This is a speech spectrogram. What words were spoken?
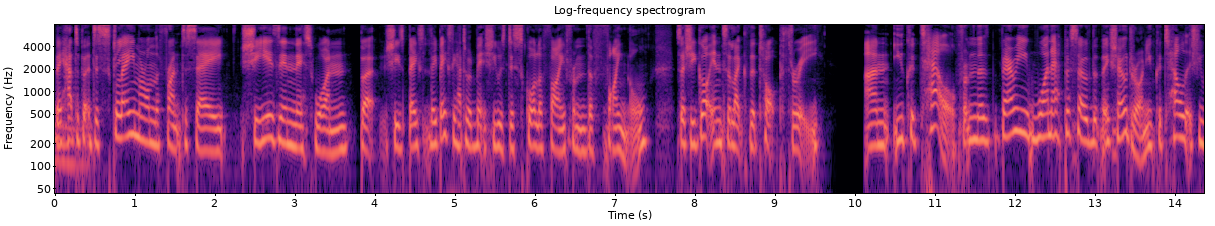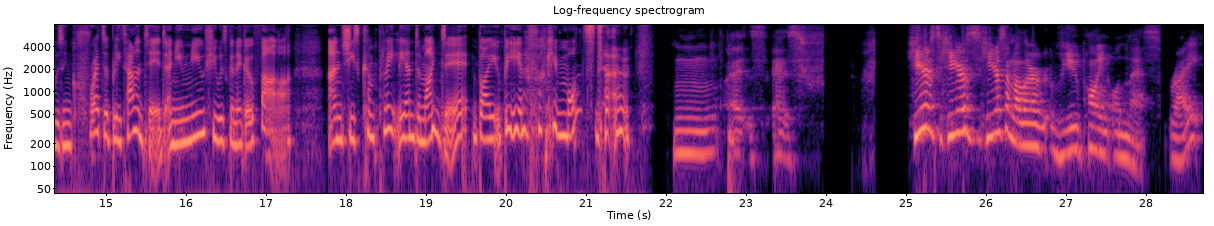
they had to put a disclaimer on the front to say she is in this one, but she's basically, they basically had to admit she was disqualified from the final. So she got into like the top three. And you could tell from the very one episode that they showed her on, you could tell that she was incredibly talented and you knew she was going to go far. And she's completely undermined it by being a fucking monster. Mm, it's it's here's here's here's another viewpoint on this, right?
